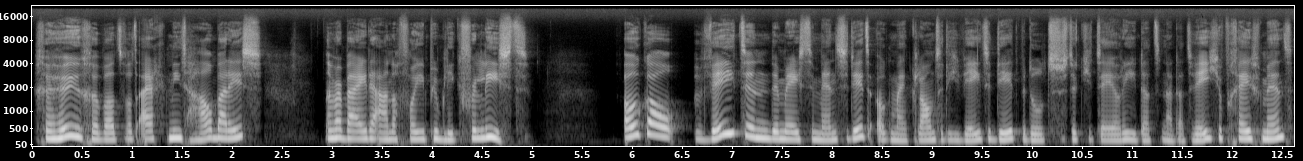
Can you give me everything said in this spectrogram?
geheugen, wat, wat eigenlijk niet haalbaar is, en waarbij je de aandacht van je publiek verliest. Ook al weten de meeste mensen dit, ook mijn klanten die weten dit, bedoel het is een stukje theorie, dat, nou, dat weet je op een gegeven moment.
